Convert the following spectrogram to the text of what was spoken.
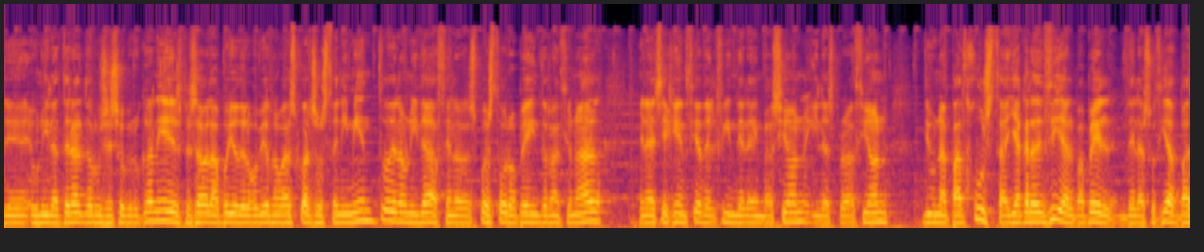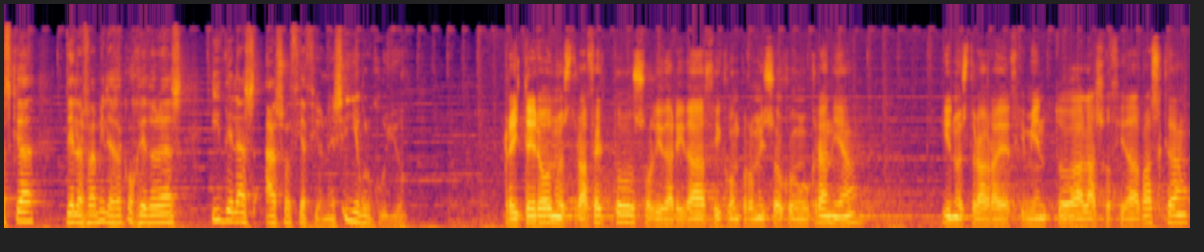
eh, unilateral de Rusia sobre Ucrania y expresaba el apoyo del gobierno vasco al sostenimiento de la unidad en la respuesta europea e internacional en la exigencia del fin de la invasión y la exploración de una paz justa y agradecía el papel de la sociedad vasca, de las familias acogedoras y de las asociaciones. Iñigo Urkullu. Reitero nuestro afecto, solidaridad y compromiso con Ucrania y nuestro agradecimiento a la sociedad vasca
